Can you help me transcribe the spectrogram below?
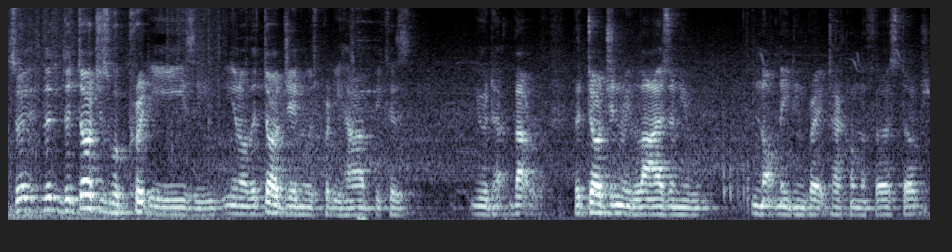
So the the dodges were pretty easy. You know, the dodge in was pretty hard because you would ha- that the dodge in relies on you not needing break tackle on the first dodge.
